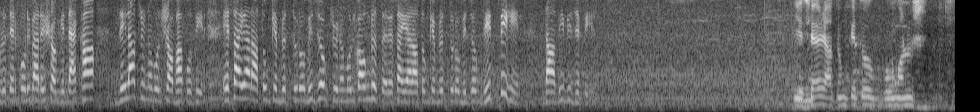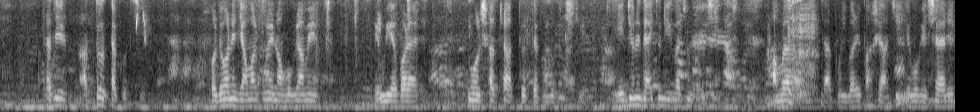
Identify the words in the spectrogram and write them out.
মৃতের পরিবারের সঙ্গে দেখা জেলা তৃণমূল সভাপতির। এসআইআর আতঙ্কে মৃত্যুর অভিযোগ। তৃণমূল কংগ্রেসের এসআইআর আতঙ্কে মৃত্যুর অভিযোগ ভিত্তিহীন দাবি বিজেপির। এছাড়া আতঙ্কে তো বহু মানুষ তাদের আত্মহত্যা করছে। বর্ধমানে জামালপুরে নবগ্রামে উড়িয়াপাড়ায় তুমল সাতটা আত্মহত্যা করল বৃষ্টি এর জন্য দায়িত্ব নির্বাচন করেছে আমরা তার পরিবারের পাশে আছি এবং এসআইআরের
